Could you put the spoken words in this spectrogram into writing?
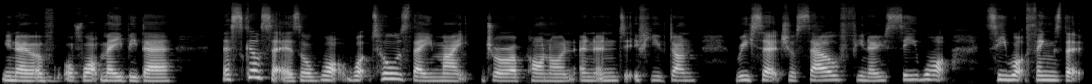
you know, of, of what maybe their their skill set is or what what tools they might draw upon on and and if you've done research yourself, you know, see what see what things that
